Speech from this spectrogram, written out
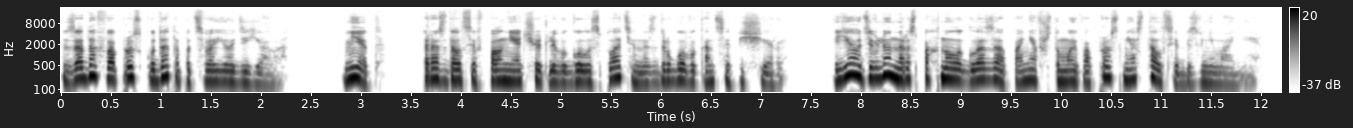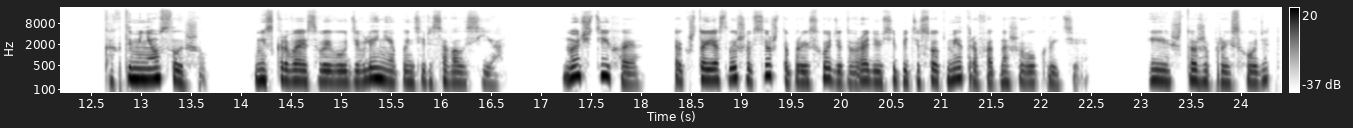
задав вопрос куда-то под свое одеяло. «Нет», — раздался вполне отчетливый голос Платины с другого конца пещеры. Я удивленно распахнула глаза, поняв, что мой вопрос не остался без внимания. «Как ты меня услышал?» Не скрывая своего удивления, поинтересовалась я. «Ночь тихая, так что я слышу все, что происходит в радиусе 500 метров от нашего укрытия». «И что же происходит?»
